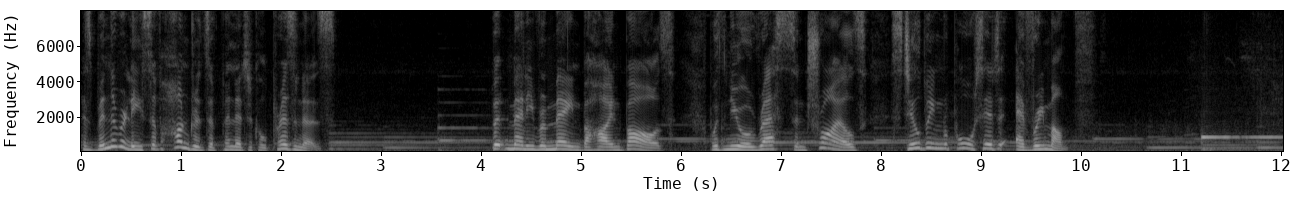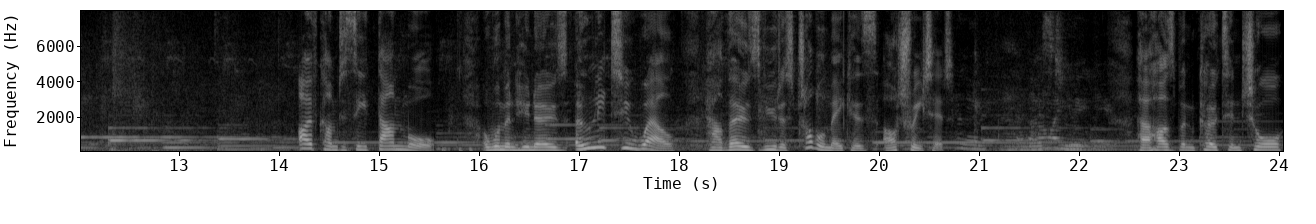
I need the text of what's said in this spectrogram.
has been the release of hundreds of political prisoners. But many remain behind bars, with new arrests and trials still being reported every month. I've come to see Than Moore, a woman who knows only too well how those viewed as troublemakers are treated. Hello. Nice to meet you. Her husband, Ko Htin Kyaw,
